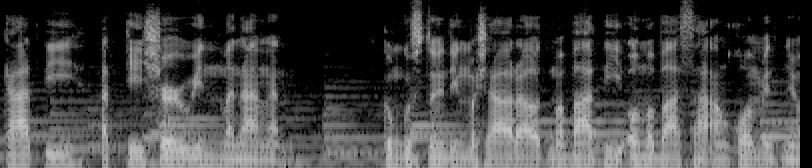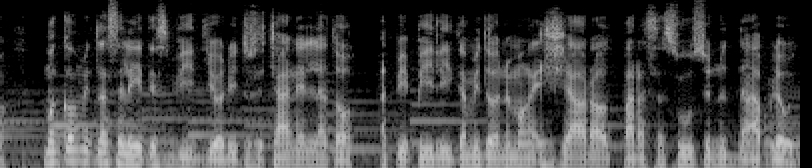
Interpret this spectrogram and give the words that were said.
Kati at kay Sherwin Manangan. Kung gusto nyo ding ma-shoutout, mabati o mabasa ang comment nyo, mag-comment lang sa latest video dito sa channel na to at pipili kami doon ng mga i-shoutout para sa susunod na upload.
